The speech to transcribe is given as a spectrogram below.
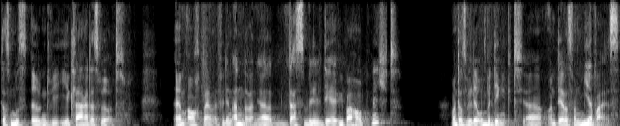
Das muss irgendwie, je klarer das wird, ähm, auch bei, für den anderen, ja, das will der überhaupt nicht und das will der unbedingt, ja, und der das von mir weiß,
